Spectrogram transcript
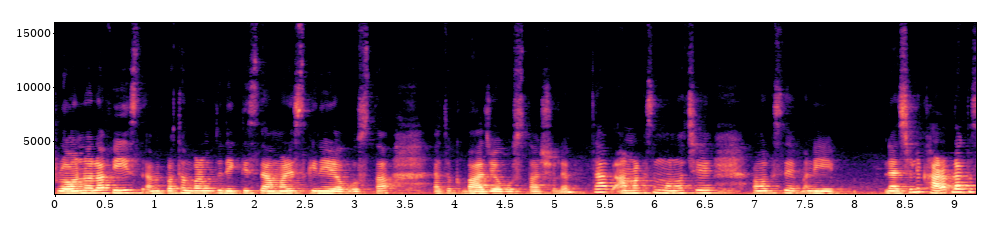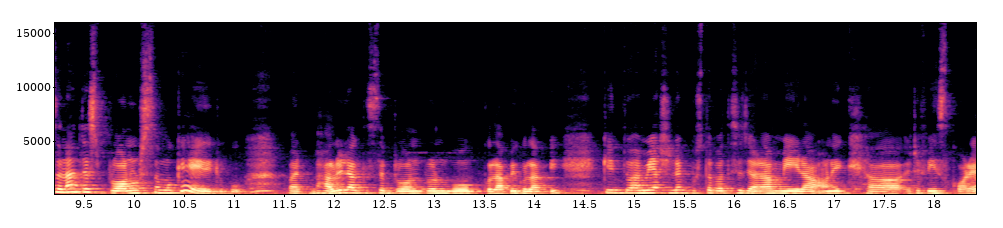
ব্রনওয়ালা ফেস আমি প্রথমবার মতো দেখতেছি আমার স্কিনের অবস্থা, এত বাজে অবস্থা আসলে। তা আমার কাছে মনে হচ্ছে, আমার কাছে মানে ন্যাচারালি খারাপ লাগতেছে না জাস্ট ব্রন উঠছে মুখে এইটুকু। বাট ভালোই লাগতেছে ব্রন ব্রন মুখ গোলাপি গোলাপি। কিন্তু আমি আসলে বুঝতে পারতেছি যারা মেয়েরা অনেক এটা ফেস করে।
